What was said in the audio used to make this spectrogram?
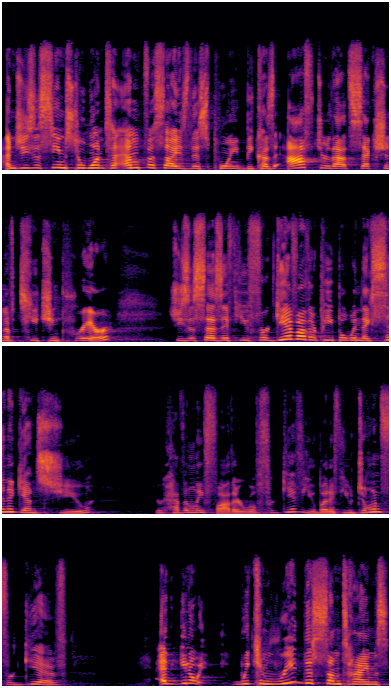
And Jesus seems to want to emphasize this point because after that section of teaching prayer, Jesus says, If you forgive other people when they sin against you, your heavenly Father will forgive you. But if you don't forgive, and you know, we can read this sometimes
